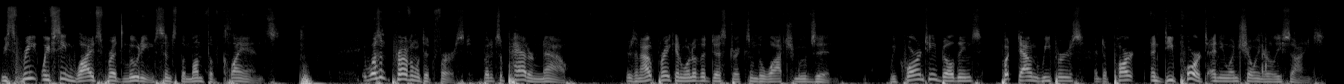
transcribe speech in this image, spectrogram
We we've seen widespread looting since the month of clans. It wasn't prevalent at first, but it's a pattern now. There's an outbreak in one of the districts, and the watch moves in. We quarantine buildings, put down weepers, and depart and deport anyone showing early signs.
